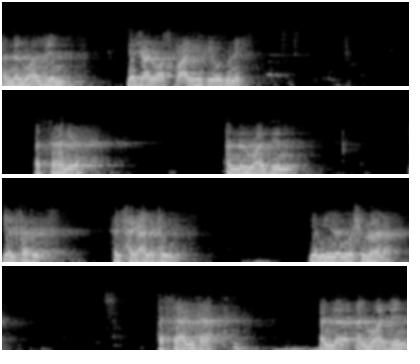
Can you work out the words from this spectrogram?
أن المؤذن يجعل أصبعيه في أذنيه الثانية أن المؤذن يلتفت في الحيعلتين يمينا وشمالا. الثالثة أن المؤذن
